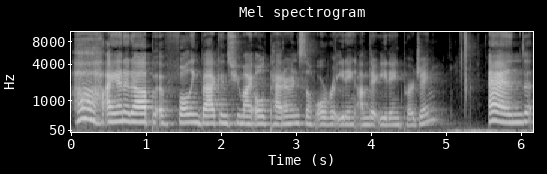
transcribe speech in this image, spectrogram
I ended up falling back into my old patterns of overeating, undereating, purging. And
